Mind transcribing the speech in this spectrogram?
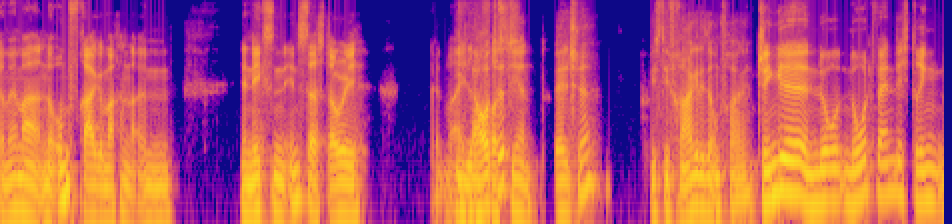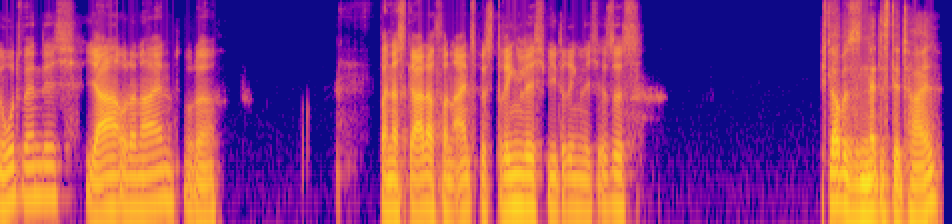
Können wir mal eine Umfrage machen in der nächsten Insta-Story. Könnten wir Die lautet, welche? Wie ist die Frage dieser Umfrage? Jingle no notwendig, dringend notwendig, ja oder nein? Oder bei einer Skala von 1 bis dringlich, wie dringlich ist es? Ich glaube, es ist ein nettes Detail.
